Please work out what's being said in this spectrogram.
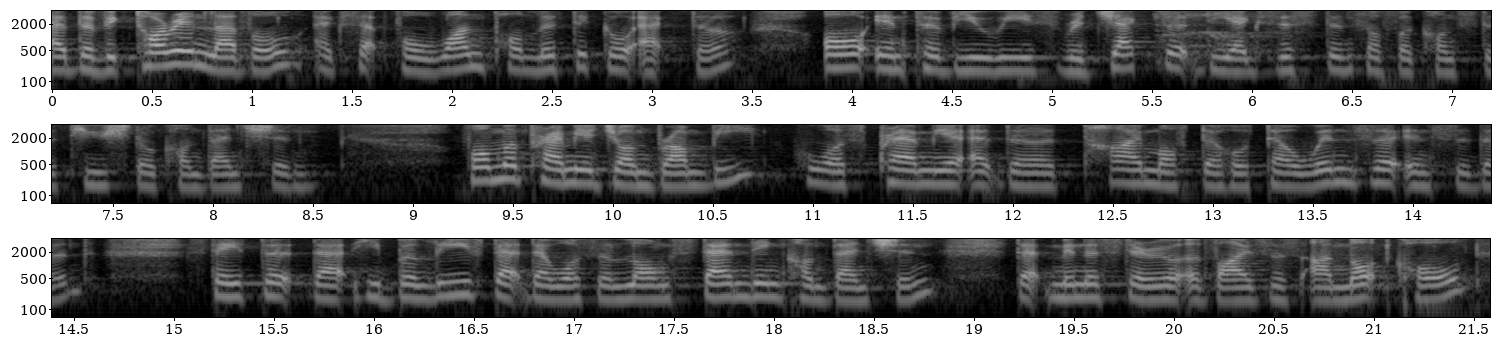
At the Victorian level, except for one political actor, all interviewees rejected the existence of a constitutional convention. Former Premier John Brumby who was premier at the time of the Hotel Windsor incident, stated that he believed that there was a long-standing convention that ministerial advisors are not called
